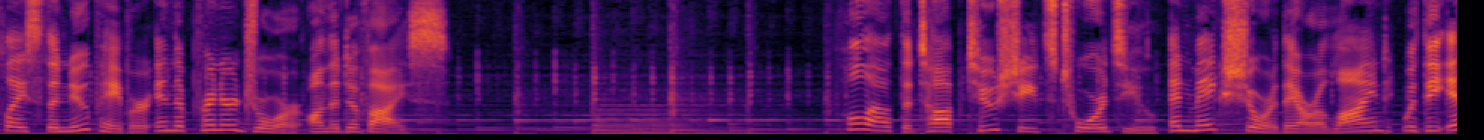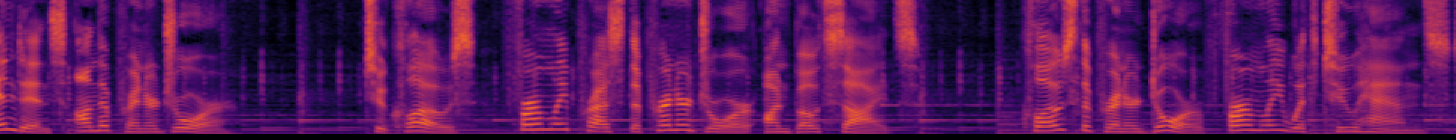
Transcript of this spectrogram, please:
Place the new paper in the printer drawer on the device. Pull out the top two sheets towards you and make sure they are aligned with the indents on the printer drawer. To close, firmly press the printer drawer on both sides. Close the printer door firmly with two hands.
